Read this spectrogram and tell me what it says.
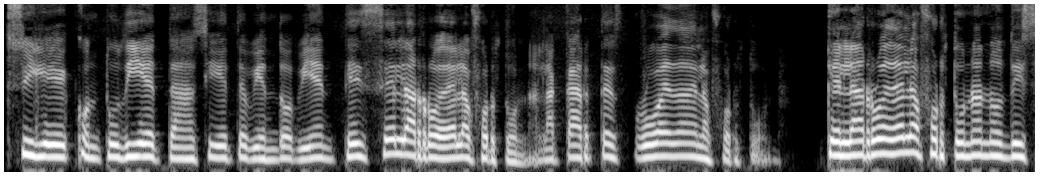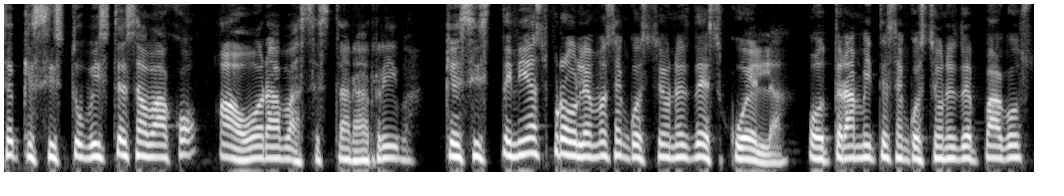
sigue con tu dieta, te viendo bien. Te dice la rueda de la fortuna. La carta es rueda de la fortuna. Que la rueda de la fortuna nos dice que si estuviste abajo, ahora vas a estar arriba. Que si tenías problemas en cuestiones de escuela o trámites en cuestiones de pagos,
